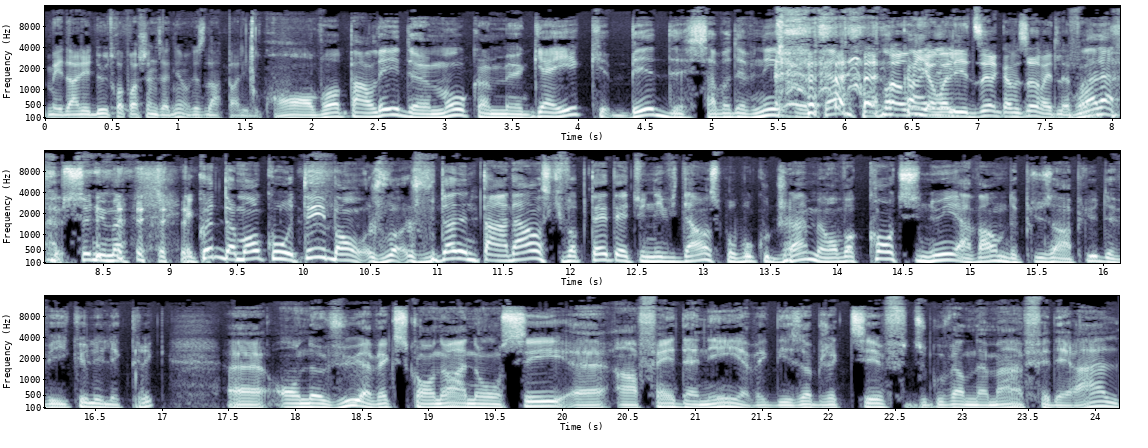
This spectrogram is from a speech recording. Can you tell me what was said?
Mais dans les deux, trois prochaines années, on risque d'en reparler beaucoup. On va parler de mots comme gaïque, bid. Ça va devenir des termes qu'on va oui, on va les dire comme ça, ça va être le fun. Voilà, absolument. Écoute, de mon côté, bon, je, je vous donne une tendance qui va peut-être être une évidence pour beaucoup de gens, mais on va continuer à vendre de plus en plus de véhicules électriques. Euh, on a vu avec ce qu'on a annoncé euh, en fin d'année avec des objectifs du gouvernement fédéral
